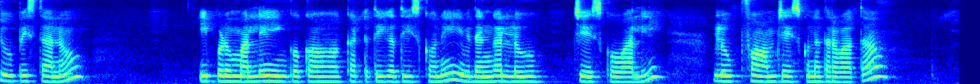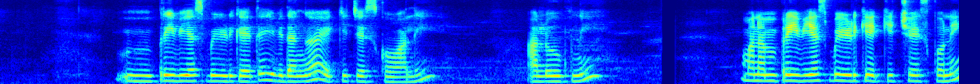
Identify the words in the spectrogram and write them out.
చూపిస్తాను. ఇప్పుడు మళ్ళీ ఇంకొక కట్టతీగ తీసుకొని ఈ విధంగా లూప్ చేసుకోవాలి. లూప్ ఫామ్ చేసుకున్న తర్వాత ప్రీవియస్ బీడ్కి అయితే ఈ విధంగా ఎక్కిచ్చేసుకోవాలి. ఆ లూప్ని మనం ప్రీవియస్ బీడ్కి ఎక్కిచ్చేసుకొని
